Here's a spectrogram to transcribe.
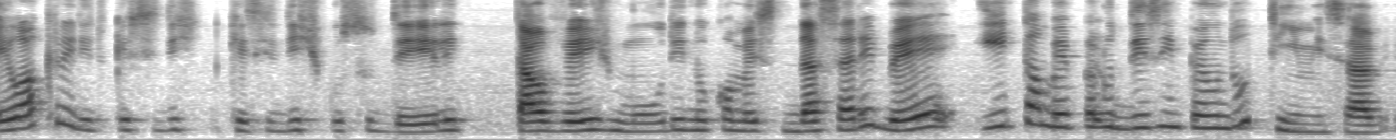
eu acredito que esse, que esse discurso dele talvez mude no começo da Série B e também pelo desempenho do time, sabe?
